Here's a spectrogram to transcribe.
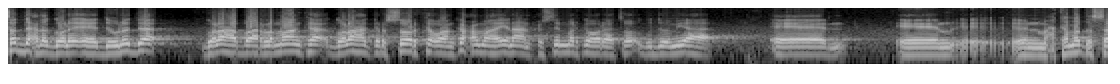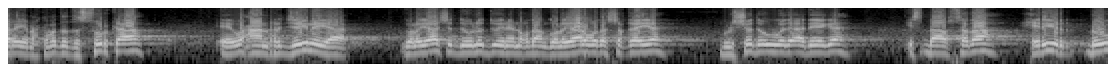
saddexda gole ee dowladda golaha baarlamaanka golaha garsoorka waan ka xumahay inaan xusin markii horeeto guddoomiyaha maxkamadda sare iyo maxkamadda dastuurka ah waxaan rajaynayaa golayaasha dowladdu inay noqdaan golayaal wada shaqeeya bulshada u wada adeega isdhaafsada xiriir dhow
